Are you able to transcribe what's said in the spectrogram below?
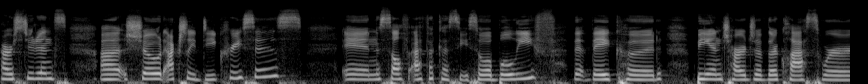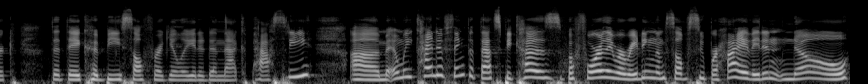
our students uh, showed actually decreases in self efficacy. So, a belief that they could be in charge of their classwork, that they could be self regulated in that capacity. Um, and we kind of think that that's because before they were rating themselves super high, they didn't know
